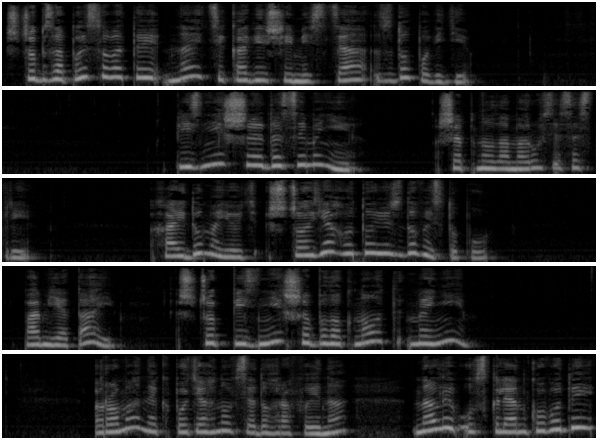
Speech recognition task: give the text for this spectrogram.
щоб записувати найцікавіші місця з доповіді. Пізніше даси мені, шепнула Маруся сестрі. Хай думають, що я готуюсь до виступу. Пам'ятай, щоб пізніше блокнот мені. Романик потягнувся до графина, налив у склянку води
